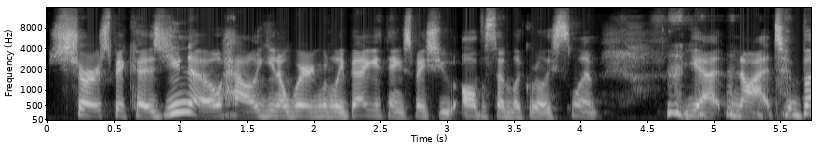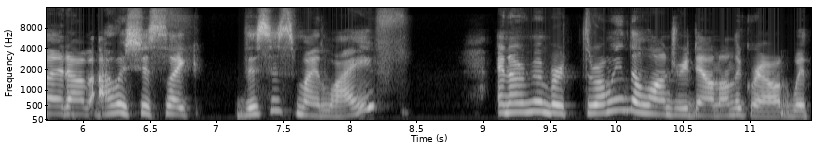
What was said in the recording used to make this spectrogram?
shirts because you know how, you know, wearing really baggy things makes you all of a sudden look really slim. yeah, not. But um, I was just like, this is my life. And I remember throwing the laundry down on the ground with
